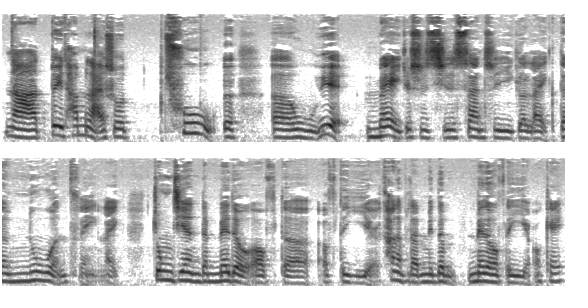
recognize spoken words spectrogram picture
那对他们来说，初五呃呃五月 May 就是其实算是一个 like the noon thing，like 中间 the middle of the of the year，kind of the middle middle of the year，OK，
